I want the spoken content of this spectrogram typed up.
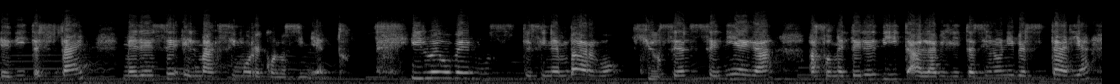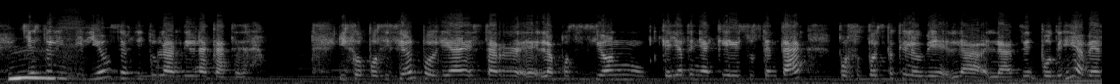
Edith Stein, merece el máximo reconocimiento. Y luego vemos que, sin embargo, Husserl se niega a someter a Edith a la habilitación universitaria y esto le impidió ser titular de una cátedra. Y su oposición podría estar, eh, la posición que ella tenía que sustentar, por supuesto que lo, la, podría haber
